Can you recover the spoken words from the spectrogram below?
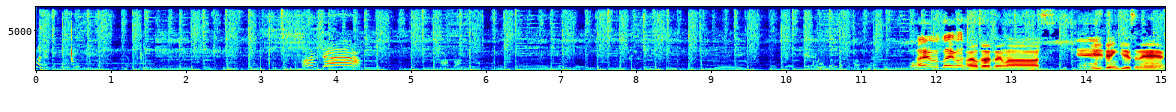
らへんのこの子。まるちゃんおはようございます。はい、おはようございます。いい天気ですね。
